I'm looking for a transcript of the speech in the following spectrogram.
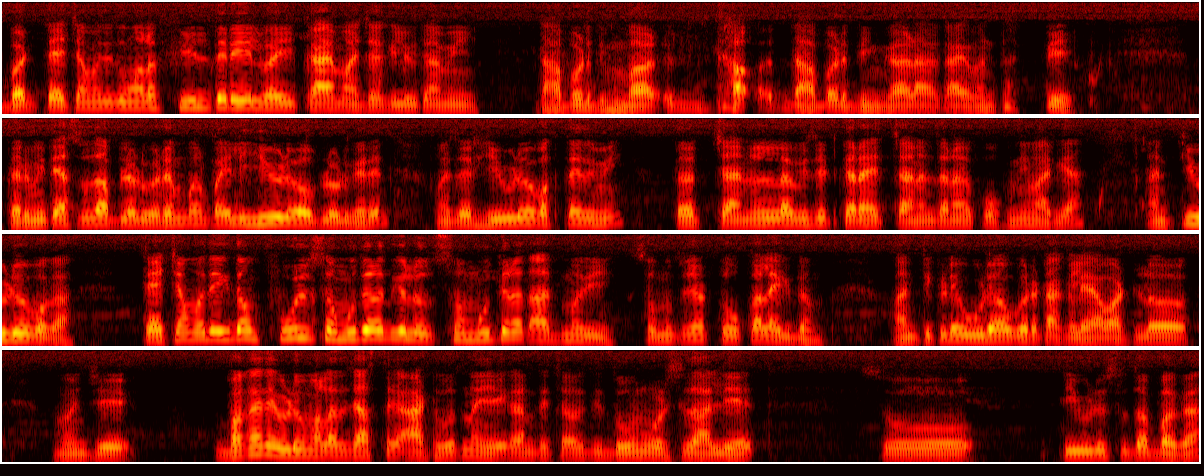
बट त्याच्यामध्ये तुम्हाला फील तर येईल भाई काय मजा केली होती आम्ही. धाबड धिंबा धा- धाबड धिंगाडा काय म्हणतात ते. तर मी त्यासुद्धा अपलोड करेन पण पहिली ही व्हिडिओ अपलोड करेन. मग जर ही व्हिडिओ बघताय तुम्ही तर चॅनलला व्हिजिट करा. चॅनलचं नाव कोकणी मार्या आणि ती व्हिडिओ बघा. त्याच्यामध्ये एकदम फुल समुद्रात गेलो समुद्रात आतमध्ये. समुद्राच्या टोकाला एकदम. आणि तिकडे उड्या वगैरे टाकल्या. वाटलं म्हणजे बघा त्या व्हिडिओ मला जास्त काही आठवत नाही कारण त्याच्यावरती दोन वर्ष झाली आहेत. सो ती व्हिडिओ सुद्धा बघा.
